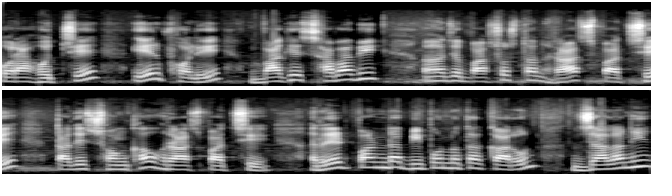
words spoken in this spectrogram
করা হচ্ছে। এর ফলে বাঘের স্বাভাবিক যে বাসস্থান হ্রাস পাচ্ছে, তাদের সংখ্যাও হ্রাস পাচ্ছে। রেড পান্ডা বিপন্নতার কারণ, জ্বালানির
